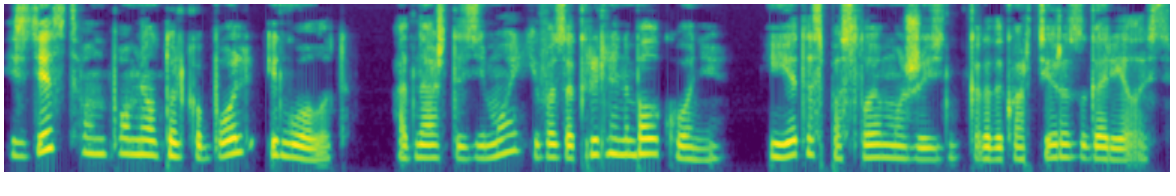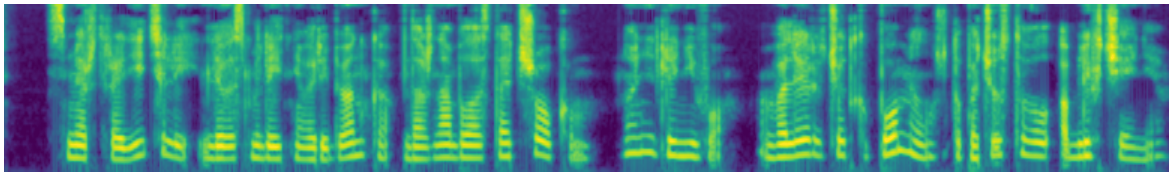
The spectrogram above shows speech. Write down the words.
Из детства он помнил только боль и голод. Однажды зимой его закрыли на балконе, и это спасло ему жизнь, когда квартира загорелась. Смерть родителей для восьмилетнего ребенка должна была стать шоком, но не для него. Валера четко помнил, что почувствовал облегчение.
